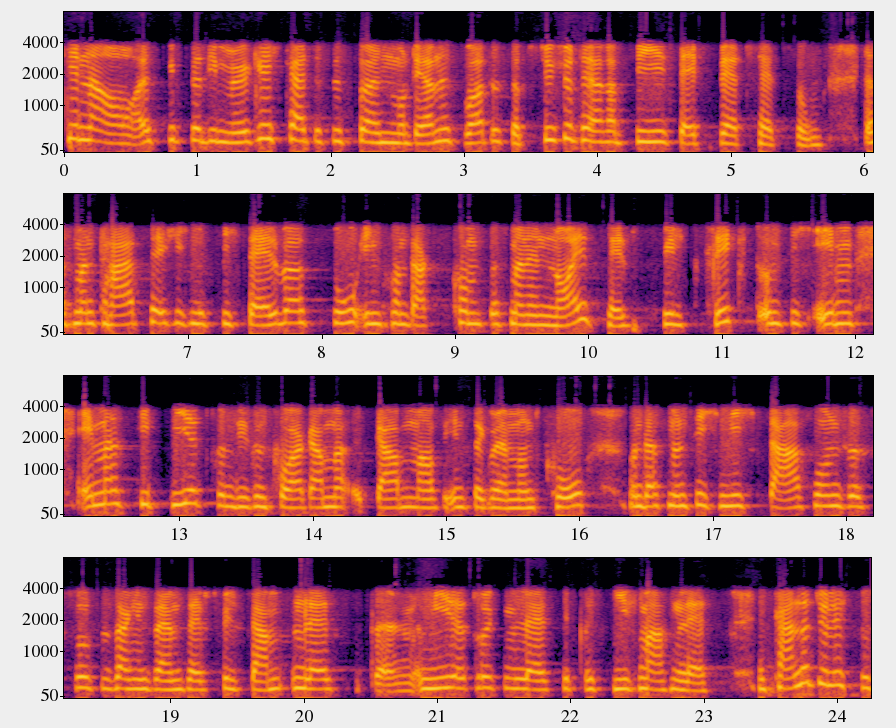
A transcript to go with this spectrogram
Genau, es gibt ja die Möglichkeit, das ist so ein modernes Wort aus der Psychotherapie, Selbstwertschätzung, dass man tatsächlich mit sich selber so in Kontakt kommt, dass man ein neues Selbstbild kriegt und sich eben emanzipiert von diesen Vorgaben auf Instagram und Co. und dass man sich nicht davon so- sozusagen in seinem Selbstbild dampen lässt, niederdrücken lässt, depressiv machen lässt. Es kann natürlich zur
